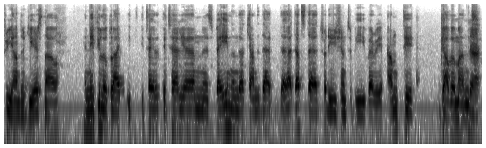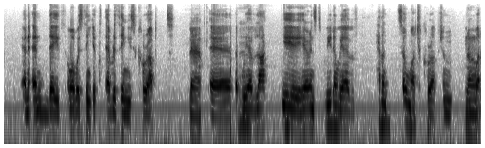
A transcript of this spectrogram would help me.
300 years now, and if you look like it, Ital- Italian, uh, Spain, and that kind of that, that that's the tradition to be very anti-government, yeah, and and they always think that everything is corrupt. yeah. Uh, but we have lucky here in Sweden. We have haven't so much corruption. No. What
